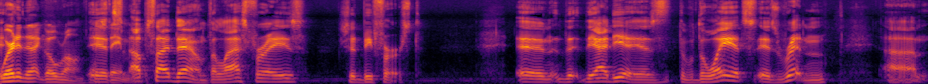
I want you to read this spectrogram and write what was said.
where did that go wrong? that It's statement? upside down. The last phrase should be first. And the, the idea is the, the way it's, it's written, um,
